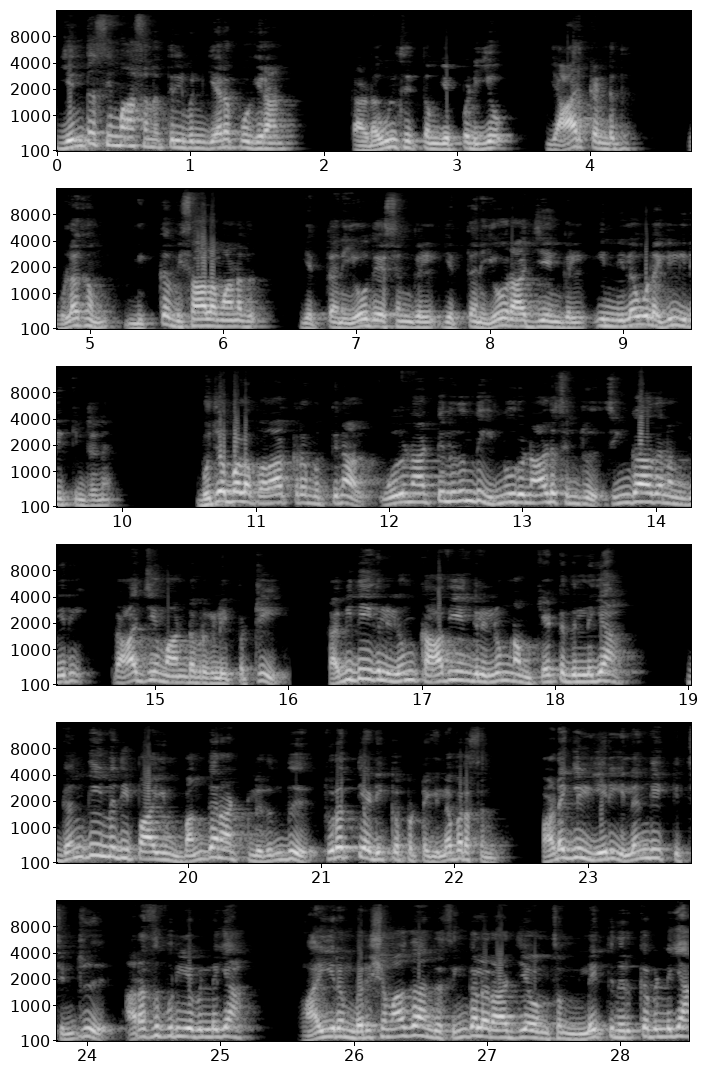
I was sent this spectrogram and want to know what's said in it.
எந்த சிம்மாசனத்தில் இவன் ஏறப்போகிறான்? கடவுள் சித்தம் எப்படியோ? யார் கண்டது? உலகம் மிக்க விசாலமானது. எத்தனையோ தேசங்கள் எத்தனையோ ராஜ்யங்கள் இந்நில உலகில் இருக்கின்றன. புஜபல பராக்கிரமத்தினால் ஒரு நாட்டிலிருந்து இன்னொரு நாடு சென்று சிங்காதனம் ஏறி ராஜ்யம் ஆண்டவர்களைப் பற்றி கவிதைகளிலும் காவியங்களிலும் நாம் கேட்டதில்லையா? கங்கை நதி பாயும் வங்க நாட்டிலிருந்து துரத்தி அடிக்கப்பட்ட இளவரசன் படகில் ஏறி இலங்கைக்கு சென்று அரசு புரியவில்லையா? ஆயிரம் வருஷமாக அந்த சிங்கள ராஜ்ய வம்சம் நிலைத்து நிற்கவில்லையா?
